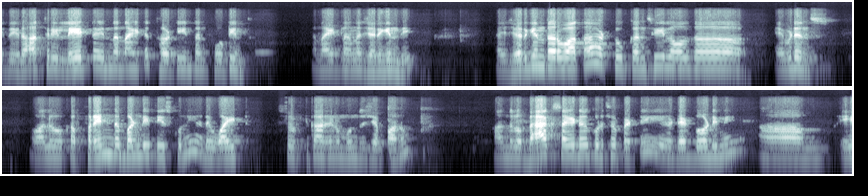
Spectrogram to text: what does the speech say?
ఇది రాత్రి late in the night thirteenth and fourteenth నైట్లోనే జరిగింది. అది జరిగిన తర్వాత to conceal all the evidence వాళ్ళు ఒక ఫ్రెండ్ బండి తీసుకుని అది వైట్ స్విఫ్ట్ కార్ నేను ముందు చెప్పాను. అందులో బ్యాక్ సైడ్ కూర్చోపెట్టి డెడ్ బాడీని ఏ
